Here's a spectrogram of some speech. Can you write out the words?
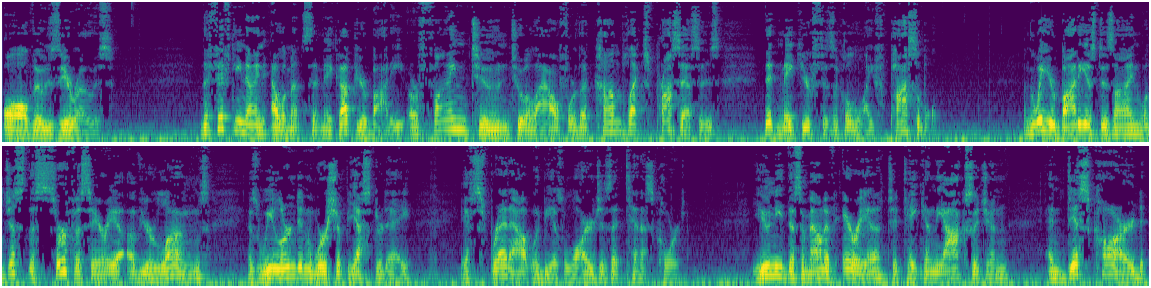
all those zeros. The 59 elements that make up your body are fine tuned to allow for the complex processes that make your physical life possible. And the way your body is designed, well, just the surface area of your lungs, as we learned in worship yesterday, if spread out, would be as large as a tennis court. You need this amount of area to take in the oxygen and discard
